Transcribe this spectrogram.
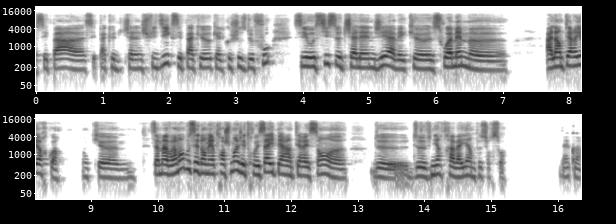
c'est pas, c'est pas que du challenge physique, c'est pas que quelque chose de fou. C'est aussi se challenger avec soi-même à l'intérieur, quoi. Donc, ça m'a vraiment poussé dans mes retranchements et j'ai trouvé ça hyper intéressant de, de venir travailler un peu sur soi. D'accord.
